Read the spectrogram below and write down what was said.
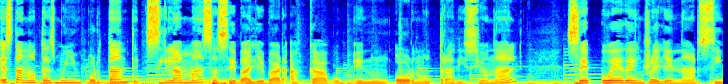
Esta nota es muy importante. Si la masa se va a llevar a cabo en un horno tradicional, se pueden rellenar sin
